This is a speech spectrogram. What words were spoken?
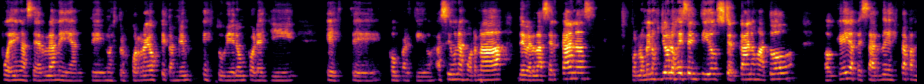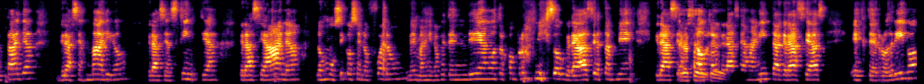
pueden hacerla mediante nuestros correos que también estuvieron por allí este, compartidos. Ha sido una jornada de verdad cercanas, por lo menos yo los he sentido cercanos a todos, ¿ok? A pesar de esta pantalla. Gracias Mario, gracias Cintia, gracias Ana. Los músicos se nos fueron, me imagino que tendrían otros compromisos. Gracias también, gracias, gracias Paula, gracias Anita, gracias este, Rodrigo,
